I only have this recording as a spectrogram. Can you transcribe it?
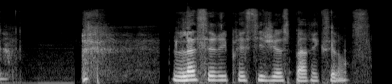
La série prestigieuse par excellence.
